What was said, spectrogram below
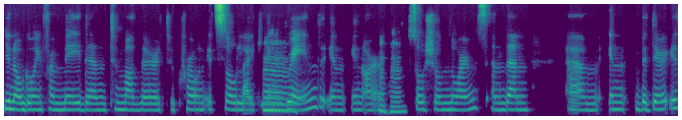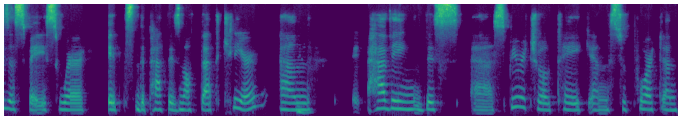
you know going from maiden to mother to crone it's so like mm. ingrained in in our mm-hmm. social norms and then um in but there is a space where it's the path is not that clear and mm having this uh, spiritual take and support and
